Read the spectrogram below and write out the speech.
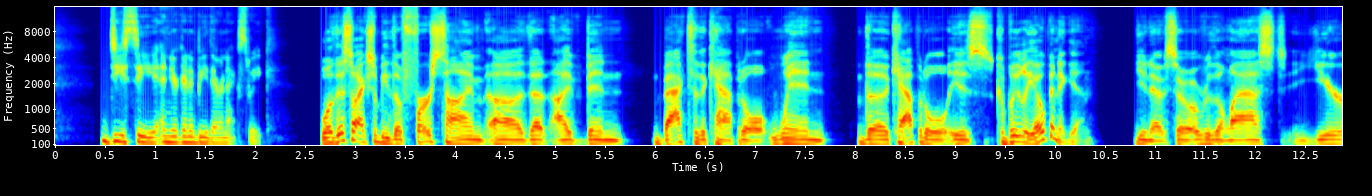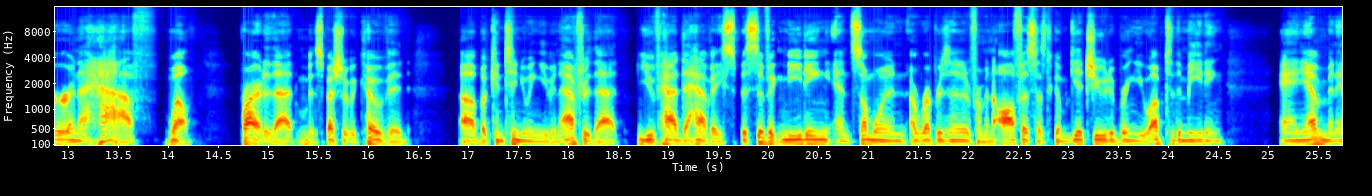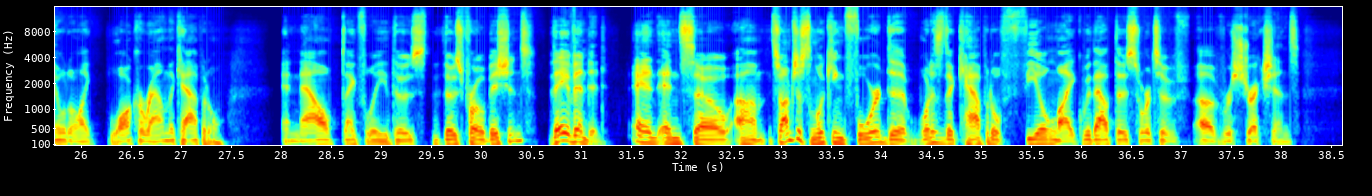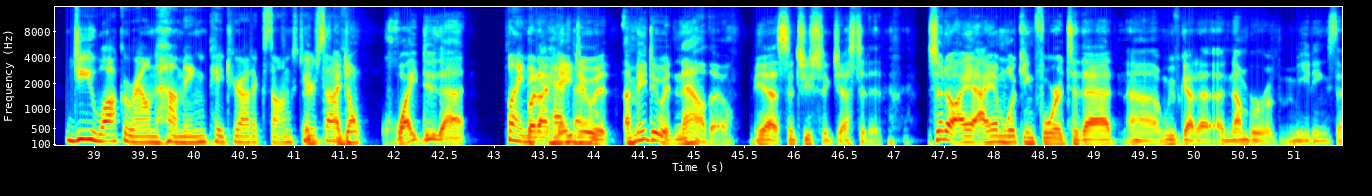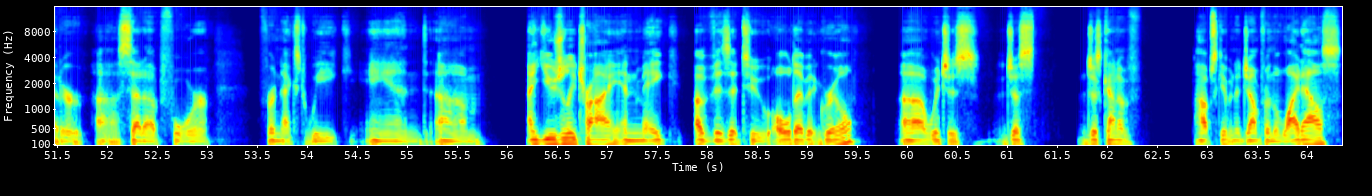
DC and you're going to be there next week? Well, this will actually be the first time uh, that I've been back to the Capitol when the Capitol is completely open again. You know, so over the last year and a half, well, prior to that, especially with COVID, uh, but continuing even after that, you've had to have a specific meeting and someone, a representative from an office, has to come get you to bring you up to the meeting, and you haven't been able to like walk around the Capitol. And now, thankfully, those those prohibitions they have ended and and so um, so I'm just looking forward to what does the Capitol feel like without those sorts of of restrictions. Do you walk around humming patriotic songs to yourself? I, I don't quite do that, playing, but I head, may though. do it. I may do it now, though. Yeah, since you suggested it. so no, I, I am looking forward to that. Uh, we've got a, a, number of meetings that are uh, set up for for next week, and um, I usually try and make a visit to Old Ebbitt Grill, uh, which is just just kind of hop, skip, and a jump from the White House.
